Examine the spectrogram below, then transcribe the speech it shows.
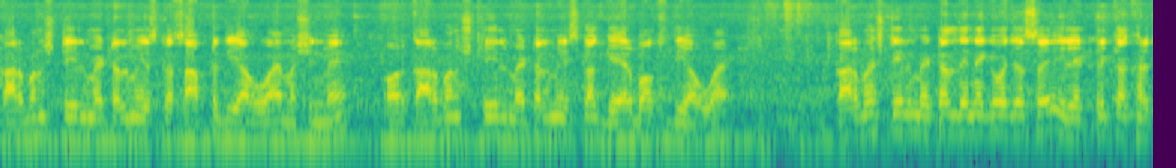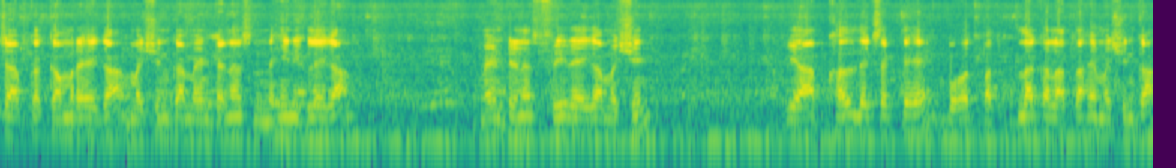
कार्बन स्टील मेटल में इसका साफ्ट दिया हुआ है मशीन में, और कार्बन स्टील मेटल में इसका गेयर बॉक्स दिया हुआ है। कार्बन स्टील मेटल देने की वजह से इलेक्ट्रिक का खर्चा आपका कम रहेगा मशीन का मेंटेनेंस नहीं निकलेगा मेंटेनेंस फ्री रहेगा मशीन ये आप खल देख सकते हैं, बहुत पतला खल आता है मशीन का,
